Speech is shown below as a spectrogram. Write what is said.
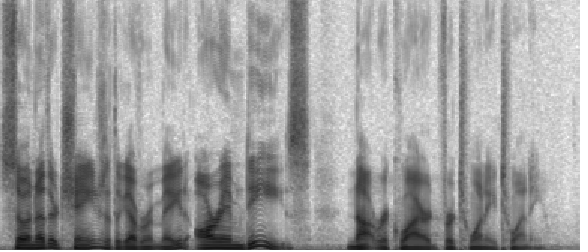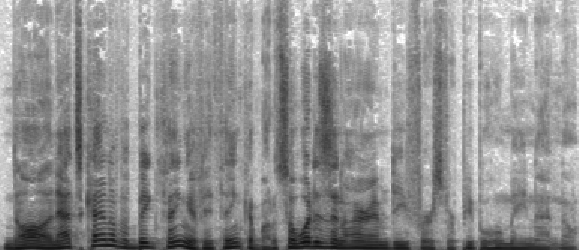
So another change that the government made, RMDs not required for 2020. No, and that's kind of a big thing if you think about it. So, what is an RMD first for people who may not know?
